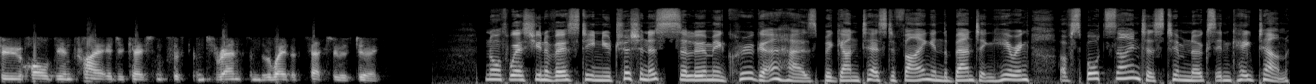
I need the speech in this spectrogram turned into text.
to hold the entire education system to ransom the way that SADTU is doing. Northwest University nutritionist Salome Kruger has begun testifying in the Banting hearing of sports scientist Tim Noakes in Cape Town.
